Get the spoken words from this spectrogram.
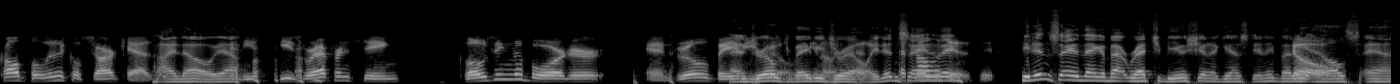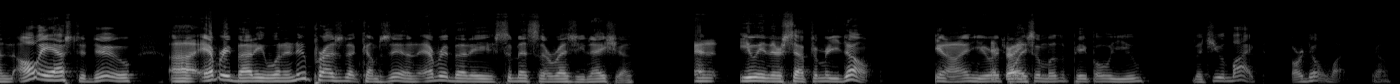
called political sarcasm. I know. Yeah. and he's he's referencing closing the border and drill baby and drill, drill, baby you know, drill. He didn't say it anything. It- He didn't say anything about retribution against anybody No. else. And all he has to do, uh, everybody, when a new president comes in, everybody submits their resignation, and you either accept them or you don't. You know, and you That's replace right. them with the people you that you liked or don't like. You know.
